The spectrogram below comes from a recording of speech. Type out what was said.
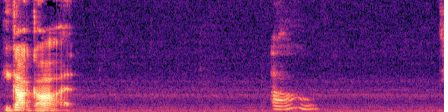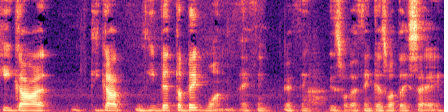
he got got oh, he got he got he bit the big one i think i think is what i think is what they say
